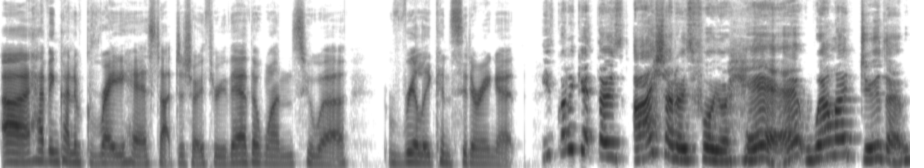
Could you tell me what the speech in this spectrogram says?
are having kind of grey hair start to show through. They're the ones who are really considering it. You've got to get those eyeshadows for your hair. Well, I do them.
